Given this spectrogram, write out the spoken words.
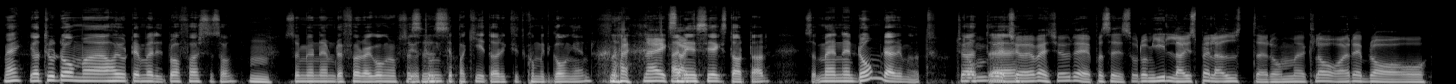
Nej, jag tror de eh, har gjort en väldigt bra försäsong. Mm. Som jag nämnde förra gången också, jag tror Precis. inte Paquito har riktigt kommit igång än. Nej, nej, exakt. Han är segstartad. Så, men eh, de däremot, tror De jag att... vet eh, ju, jag vet ju hur det är precis. Och de gillar ju att spela ute. De eh, klarar ju det bra och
